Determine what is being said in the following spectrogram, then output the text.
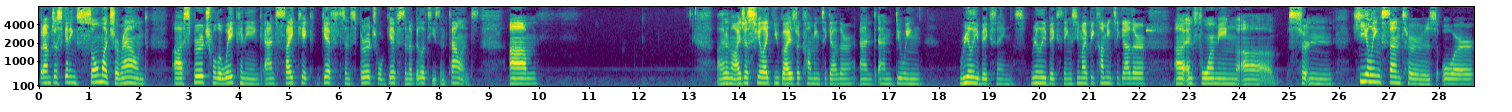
but I'm just getting so much around uh, spiritual awakening and psychic gifts and spiritual gifts and abilities and talents. Um, I don't know. I just feel like you guys are coming together and and doing really big things. Really big things. You might be coming together uh, and forming uh, certain healing centers or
